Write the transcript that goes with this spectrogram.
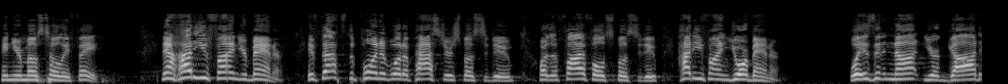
in your most holy faith. Now, how do you find your banner? If that's the point of what a pastor is supposed to do, or the fivefold is supposed to do, how do you find your banner? Well, is it not your God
